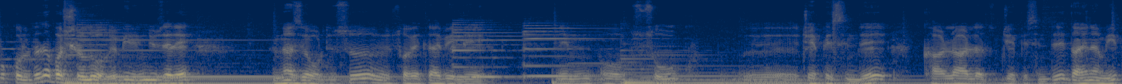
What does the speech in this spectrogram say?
bu konuda da başarılı oluyor. Bilindiği üzere Nazi ordusu Sovyetler Birliği'nin o soğuk e, cephesinde, karlarla cephesinde dayanamayıp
